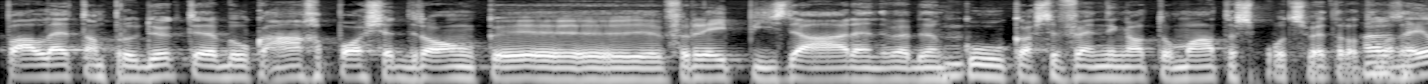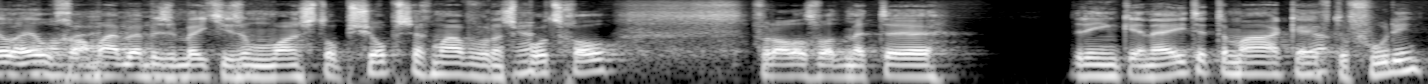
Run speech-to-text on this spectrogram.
palet aan producten hebben we ook aangepast. Ja, drank, uh, repies daar. En we hebben een koelkasten, vending, automaten, sportswetter. Dat Ah, was een heel, heel gamma. We hebben een beetje zo'n one-stop shop, zeg maar, voor een sportschool. Voor alles wat met drinken en eten te maken heeft, of voeding.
